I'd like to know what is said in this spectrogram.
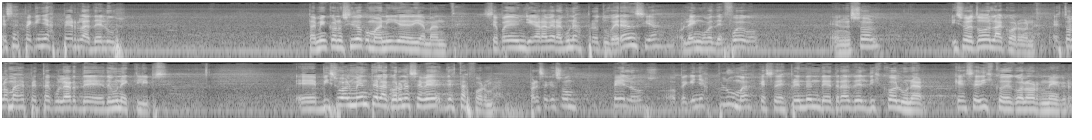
esas pequeñas perlas de luz, también conocido como anillo de diamante. Se pueden llegar a ver algunas protuberancias o lenguas de fuego en el Sol y sobre todo la corona. Esto es lo más espectacular de, de un eclipse. Eh, visualmente la corona se ve de esta forma. Parece que son pelos o pequeñas plumas que se desprenden detrás del disco lunar, que es ese disco de color negro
